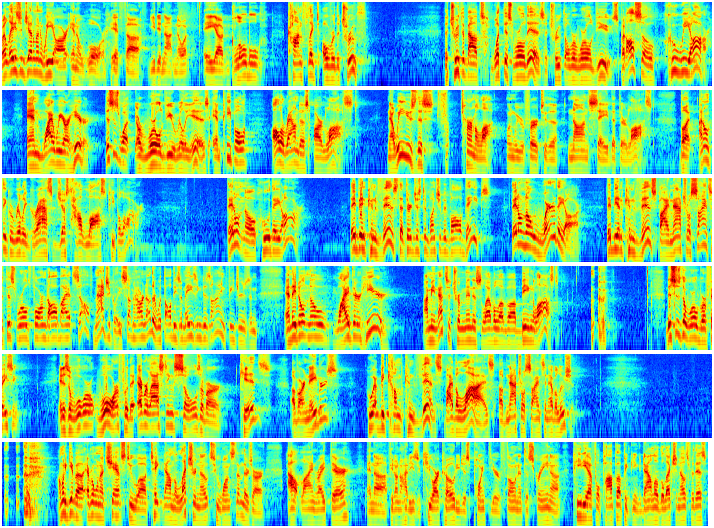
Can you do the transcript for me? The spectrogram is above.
Well, ladies and gentlemen, we are in a war, if uh, you did not know it, a uh, global conflict over the truth. The truth about what this world is, a truth over worldviews, but also who we are and why we are here. This is what our worldview really is, and people all around us are lost. Now, we use this term a lot when we refer to the non saved, that they're lost. But I don't think we really grasp just how lost people are. They don't know who they are. They've been convinced that they're just a bunch of evolved apes. They don't know where they are. They've been convinced by natural science that this world formed all by itself, magically, somehow or another, with all these amazing design features, and, and they don't know why they're here. I mean, that's a tremendous level of uh, being lost. this is the world we're facing. It is a war, war for the everlasting souls of our kids, of our neighbors, who have become convinced by the lies of natural science and evolution. I'm going to give uh, everyone a chance to uh, take down the lecture notes who wants them. There's our outline right there. And uh, if you don't know how to use a QR code, you just point your phone at the screen. A PDF will pop up and you can download the lecture notes for this.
